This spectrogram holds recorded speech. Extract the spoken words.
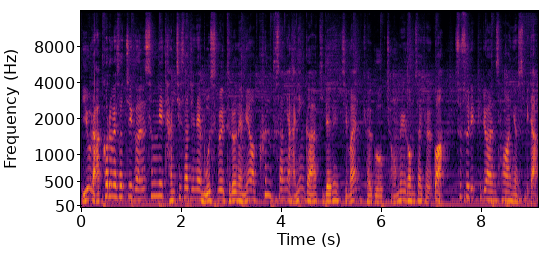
이후 라커룸에서 찍은 승리 단체 사진의 모습을 드러내며 큰 부상이 아닌가 기대를 했지만 결국 정밀 검사 결과 수술이 필요한 상황이었습니다.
